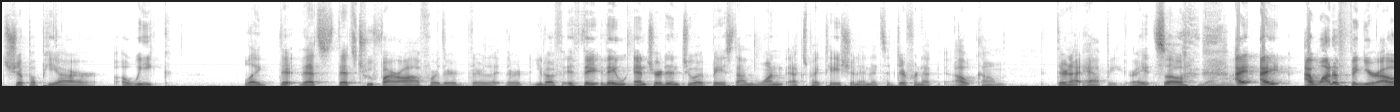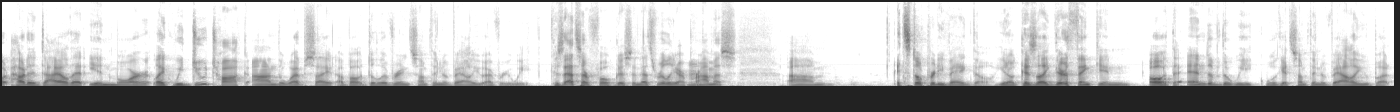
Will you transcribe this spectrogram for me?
ship a PR a week. Like that, that's that's too far off. Where they're they're they're you know if, if they they entered into it based on one expectation and it's a different outcome, they're not happy, right? So, uh-huh. I I I want to figure out how to dial that in more. Like we do talk on the website about delivering something of value every week because that's our focus and that's really our mm. promise. Um, it's still pretty vague though, you know, because like they're thinking, oh, at the end of the week we'll get something of value, but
